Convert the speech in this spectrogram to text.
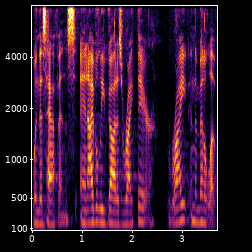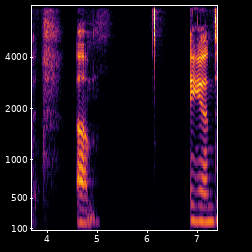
when this happens? And I believe God is right there, right in the middle of it. Um, and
